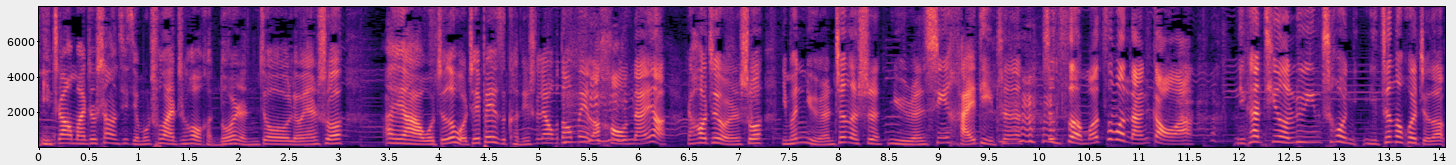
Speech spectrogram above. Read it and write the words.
你知道吗？就上期节目出来之后，很多人就留言说。哎呀，我觉得我这辈子肯定是撩不到妹了，好难呀！然后就有人说，你们女人真的是女人心海底针，是怎么这么难搞啊？你看听了绿茵之后，你你真的会觉得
